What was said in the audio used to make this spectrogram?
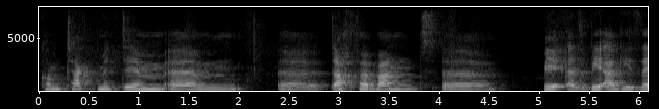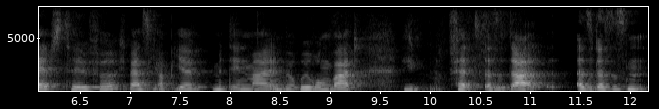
Kontakt mit dem ähm, äh, Dachverband äh, B, also BAG Selbsthilfe. Ich weiß nicht, ob ihr mit denen mal in Berührung wart. Die, also da, also das ist ein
